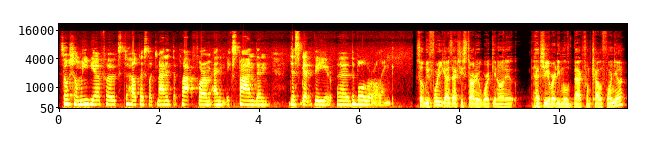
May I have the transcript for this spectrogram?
social media folks to help us like manage the platform and expand and just get the uh, the ball rolling. So before you guys actually started working on it, had she already moved back from California?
